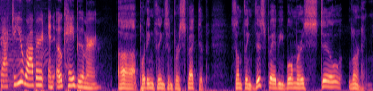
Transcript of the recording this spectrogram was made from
Back to you, Robert, and OK Boomer. Ah, putting things in perspective. Something this baby boomer is still learning.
